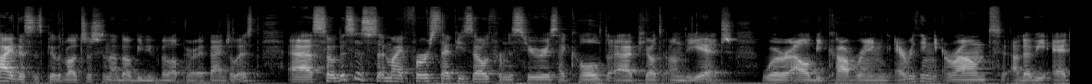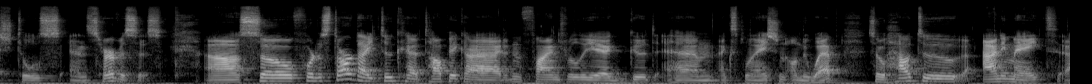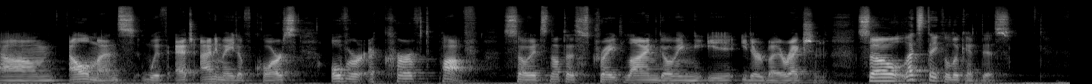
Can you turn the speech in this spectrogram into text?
Hi, this is Piotr Walczyszyn, Adobe Developer Evangelist. Uh, so this is my first episode from the series I called uh, Piotr on the Edge, where I'll be covering everything around Adobe Edge tools and services. Uh, so for the start, I took a topic I didn't find really a good um, explanation on the web. So how to animate um, elements with Edge Animate, of course, over a curved path so it's not a straight line going e either direction. So let's take a look at this.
